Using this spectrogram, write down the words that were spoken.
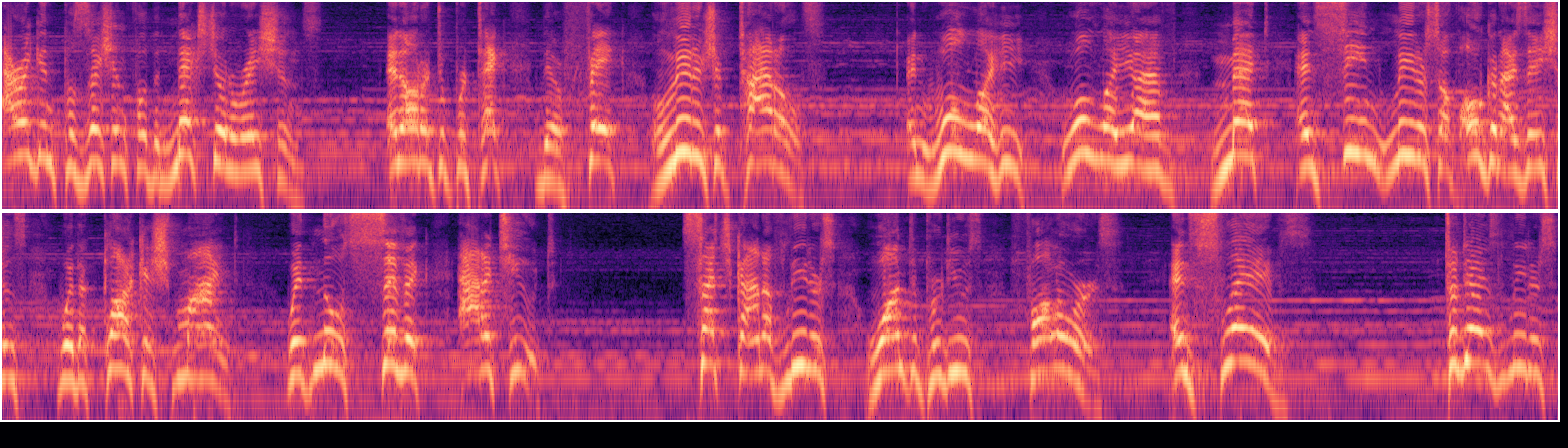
arrogant position for the next generations in order to protect their fake leadership titles. And wallahi, wallahi, I have met and seen leaders of organizations with a clerkish mind, with no civic attitude. Such kind of leaders want to produce followers and slaves. Today's leaders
